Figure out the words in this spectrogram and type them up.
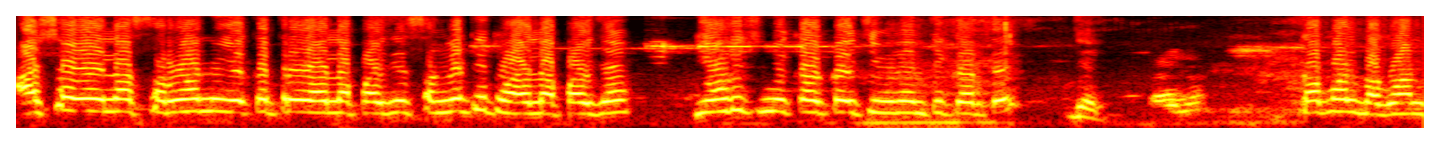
अशा वेळेला सर्वांनी एकत्र यायला पाहिजे संघटित व्हायला पाहिजे एवढीच मी कळकळीची विनंती करते. जय. कमल भगवान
